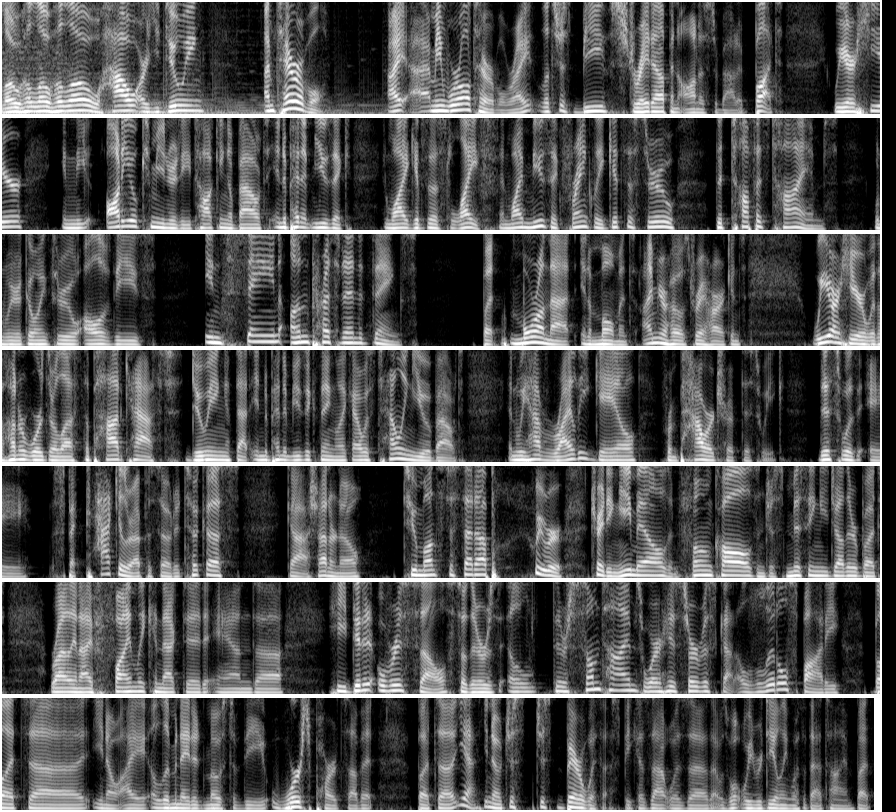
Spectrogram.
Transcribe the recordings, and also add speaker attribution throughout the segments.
Speaker 1: Hello, hello, hello. How are you doing? I'm terrible. I I mean, we're all terrible, right? Let's just be straight up and honest about it. But we are here in the audio community talking about independent music and why it gives us life and why music frankly gets us through the toughest times when we are going through all of these insane unprecedented things. But more on that in a moment. I'm your host Ray Harkins. We are here with 100 Words or Less, the podcast doing that independent music thing like I was telling you about. And we have Riley Gale from Power Trip this week. This was a spectacular episode. It took us, gosh, I don't know, two months to set up. We were trading emails and phone calls and just missing each other. But Riley and I finally connected and, uh, he did it over his cell, so there's a, there's some times where his service got a little spotty, but uh, you know I eliminated most of the worst parts of it. But uh, yeah, you know, just just bear with us because that was uh, that was what we were dealing with at that time. But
